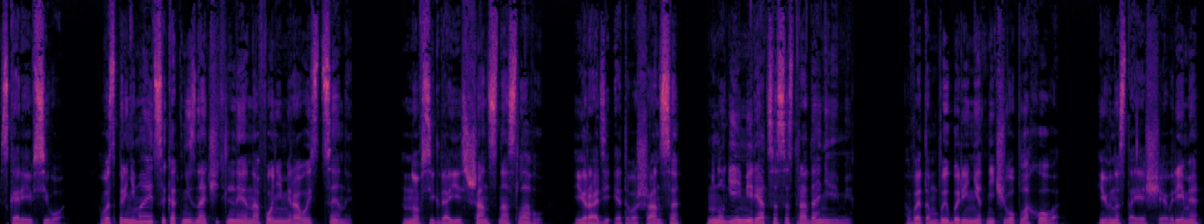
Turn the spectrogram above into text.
скорее всего, воспринимается как незначительное на фоне мировой сцены, но всегда есть шанс на славу, и ради этого шанса Многие мирятся со страданиями. В этом выборе нет ничего плохого, и в настоящее время,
